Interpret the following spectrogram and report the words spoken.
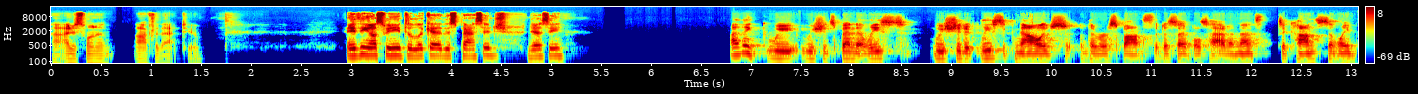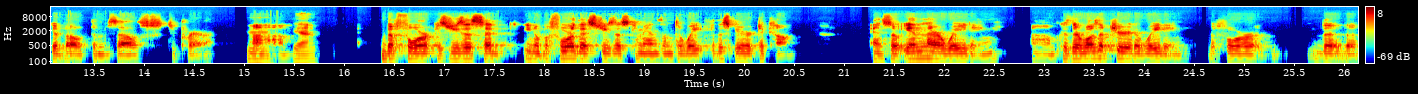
uh, I just want to offer that too. Anything else we need to look at this passage, Jesse? I think we we should spend at least we should at least acknowledge the response the disciples have, and that's to constantly devote themselves to prayer. Mm, um, yeah. Before, because Jesus said, you know, before this, Jesus commands them to wait for the Spirit to come, and so in their waiting, because um, there was a period of waiting before the the,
